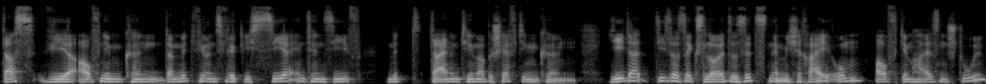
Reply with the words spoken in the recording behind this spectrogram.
das wir aufnehmen können, damit wir uns wirklich sehr intensiv mit deinem Thema beschäftigen können. Jeder dieser sechs Leute sitzt nämlich reihum auf dem heißen Stuhl.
